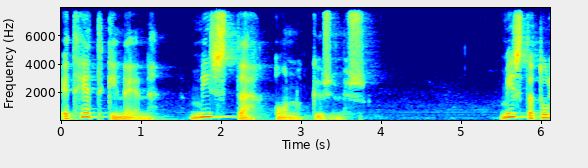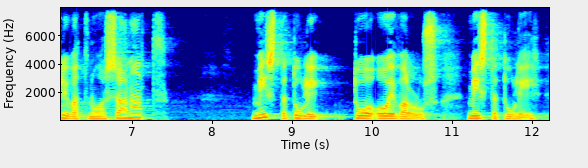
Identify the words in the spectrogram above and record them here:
että hetkinen, mistä on kysymys? Mistä tulivat nuo sanat? Mistä tuli tuo oivallus? Mistä tuli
